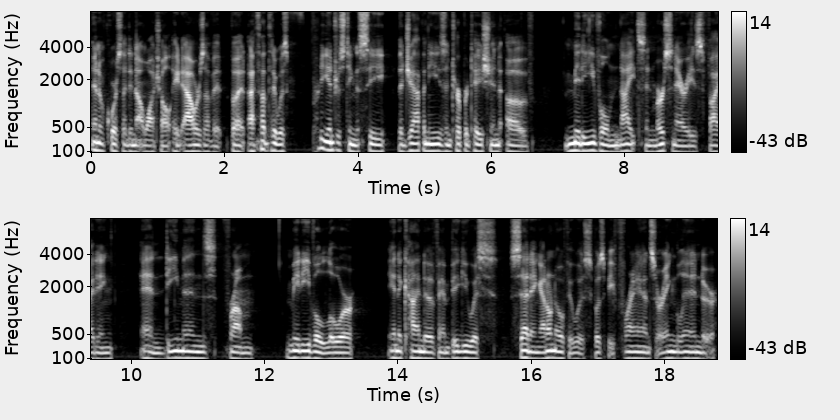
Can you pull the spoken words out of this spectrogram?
And of course, I did not watch all eight hours of it, but I thought that it was pretty interesting to see the Japanese interpretation of medieval knights and mercenaries fighting and demons from medieval lore in a kind of ambiguous setting. I don't know if it was supposed to be France or England or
